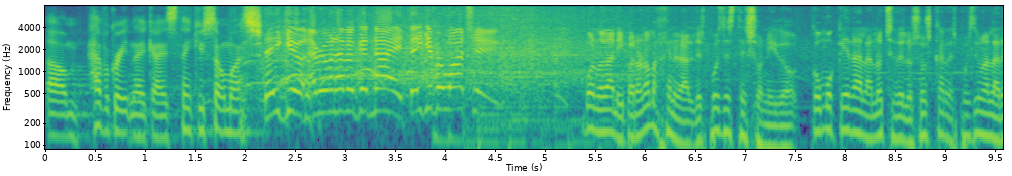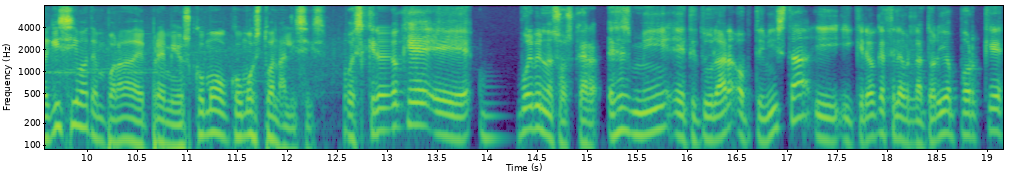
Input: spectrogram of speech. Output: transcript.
Um, have a great night, guys. Thank you so much. Thank you. Everyone have a good night. Thank you for watching. Bueno, Dani, panorama general, después de este sonido, ¿cómo queda la noche de los Oscars después de una larguísima temporada de premios? ¿Cómo, cómo es tu análisis? Pues creo que eh, vuelven los Oscars. Ese es mi eh, titular optimista y, creo que celebratorio porque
